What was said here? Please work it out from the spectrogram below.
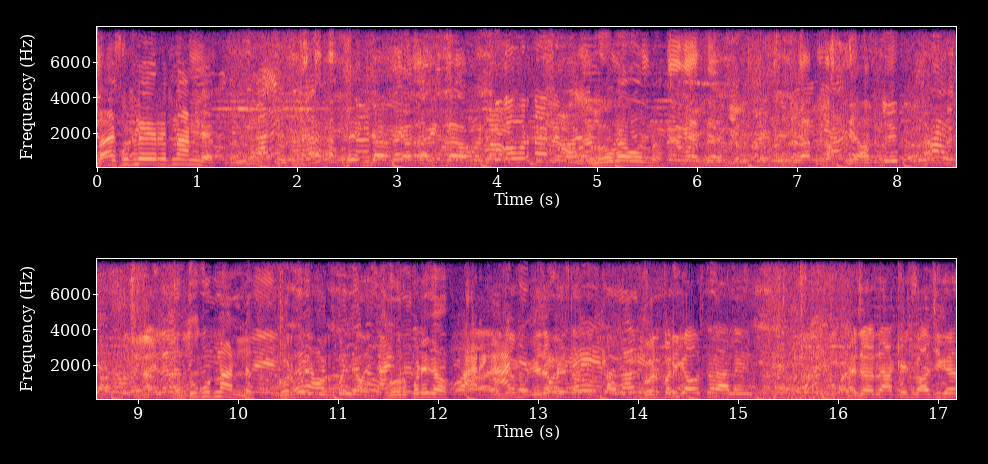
नाही कुठल्या एरियातनं आणल्यात? लोगावरनं आणि तू कुठनं आणल्यात घोरपडी घोरपडी गाव. घोरपडे गाव. घोरपडी गावातून आले ह्याचा राकेश बाजीगर.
